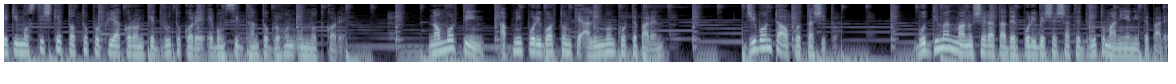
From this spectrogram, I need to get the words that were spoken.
এটি মস্তিষ্কের তথ্য প্রক্রিয়াকরণকে দ্রুত করে এবং সিদ্ধান্ত গ্রহণ উন্নত করে। নম্বর তিন, আপনি পরিবর্তনকে আলিঙ্গন করতে পারেন। জীবনটা অপ্রত্যাশিত। বুদ্ধিমান মানুষেরা তাদের পরিবেশের সাথে দ্রুত মানিয়ে নিতে পারে।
